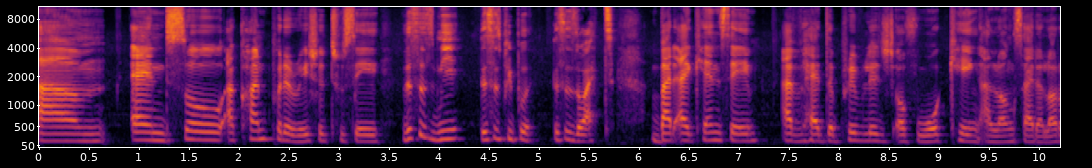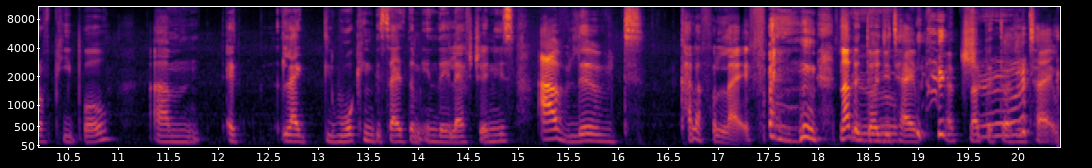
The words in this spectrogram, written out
Um, And so I can't put a ratio to say, this is me, this is people, this is what. But I can say I've had the privilege of walking alongside a lot of people, um, like walking beside them in their life journeys. I've lived colorful life. not the dodgy type, not, not, the dodgy type,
